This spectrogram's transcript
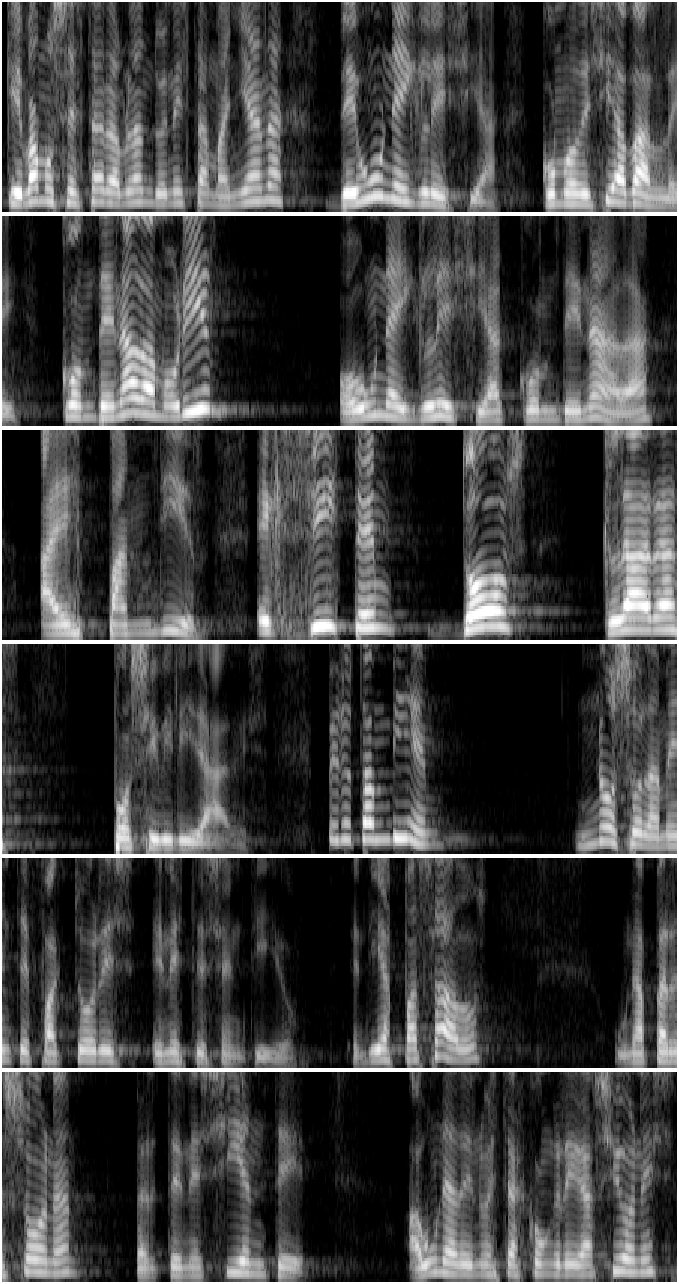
que vamos a estar hablando en esta mañana de una iglesia, como decía Barley, condenada a morir o una iglesia condenada a expandir. Existen dos claras posibilidades. Pero también no solamente factores en este sentido. En días pasados, una persona perteneciente a una de nuestras congregaciones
